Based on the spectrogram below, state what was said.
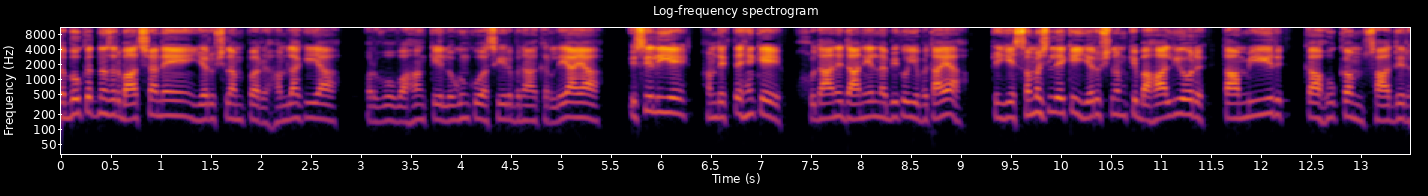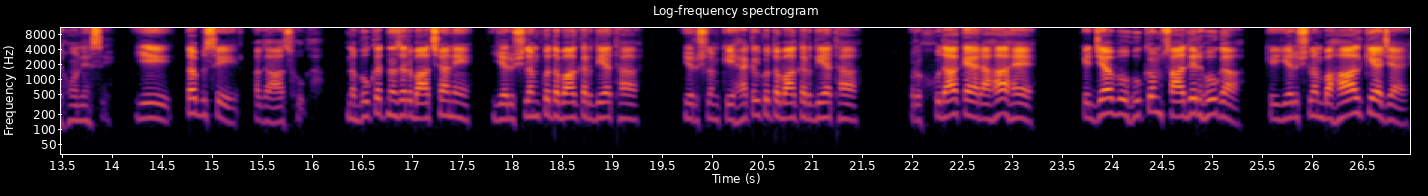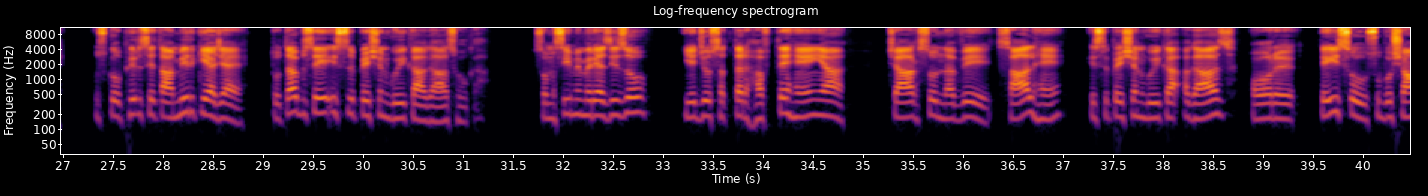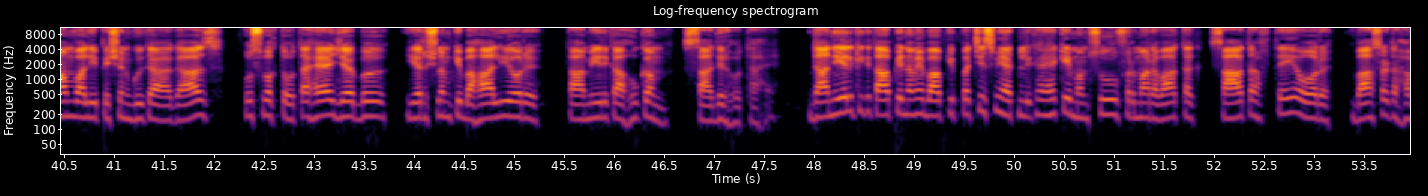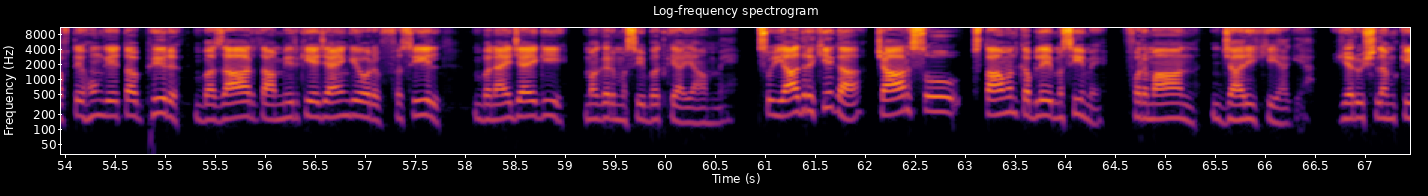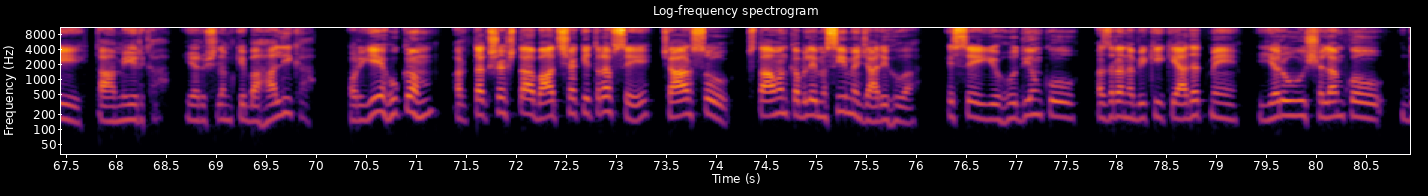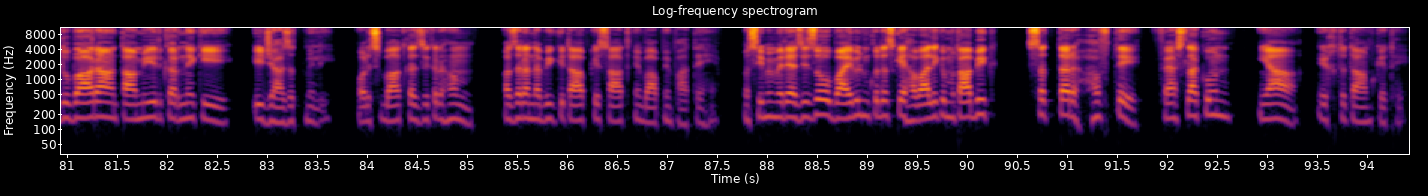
نبوکت نظر بادشاہ نے یروشلم پر حملہ کیا اور وہ وہاں کے لوگوں کو اسیر بنا کر لے آیا۔ اسی لیے ہم دیکھتے ہیں کہ خدا نے دانیل نبی کو یہ بتایا کہ یہ سمجھ لے کہ یروشلم کی بحالی اور تعمیر کا حکم صادر ہونے سے یہ تب سے آغاز ہوگا۔ نبوکت نظر بادشاہ نے یروشلم کو تباہ کر دیا تھا، یروشلم کی حیکل کو تباہ کر دیا تھا اور خدا کہہ رہا ہے کہ جب حکم صادر ہوگا کہ یروشلم بحال کیا جائے اس کو پھر سے تعمیر کیا جائے تو تب سے اس پیشن گوئی کا آغاز ہوگا۔ سو مسیح میں میرے عزیزو، یہ جو ستر ہفتے ہیں یا چار سو نوے سال ہیں، اس پیشن گوئی کا آغاز اور تیئیس سو صبح و شام والی پیشن گوئی کا آغاز اس وقت ہوتا ہے جب یروشلم کی بحالی اور تعمیر کا حکم صادر ہوتا ہے۔ دانیل کی کتاب کے نویں باپ کی پچیسویں عید میں لکھا ہے کہ ممسو فرما روا تک سات ہفتے اور باسٹھ ہفتے ہوں گے تب پھر بازار تعمیر کیے جائیں گے اور فصیل بنائی جائے گی مگر مصیبت کے ایام میں۔ سو یاد رکھیے گا، چار سو ستاون قبل مسیح میں فرمان جاری کیا گیا۔ یروشلم کی تعمیر کا، یروشلم کی بحالی کا۔ اور یہ حکم اور تکشتہ بادشاہ کی طرف سے چار سو ستاون قبل مسیح میں جاری ہوا۔ اس سے یہودیوں کو عذرا نبی کی قیادت میں یروشلم کو دوبارہ تعمیر کرنے کی اجازت ملی اور اس بات کا ذکر ہم عذرا نبی کتاب کے ساتھ میں باپ میں پاتے ہیں۔ مسیح میں میرے عزیز و بائبل مقدس کے حوالے کے مطابق ستر ہفتے فیصلہ کن یا اختتام کے تھے۔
